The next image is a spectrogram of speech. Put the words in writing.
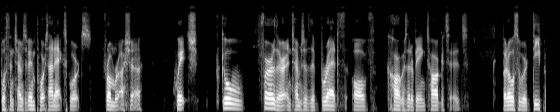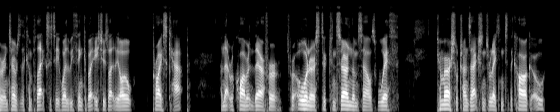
both in terms of imports and exports from Russia, which go further in terms of the breadth of cargoes that are being targeted, but also we're deeper in terms of the complexity, whether we think about issues like the oil price cap and that requirement there for, for owners to concern themselves with commercial transactions relating to the cargo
